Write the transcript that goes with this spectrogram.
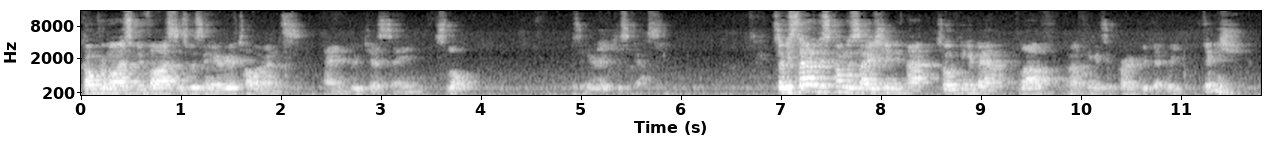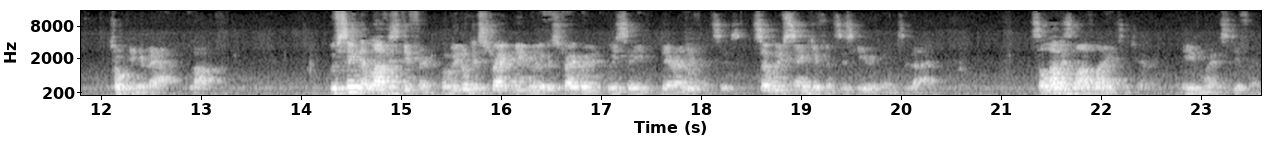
Compromise with vices was an area of tolerance, and we've just seen slob was an area of disgust. So we started this conversation uh, talking about love, and I think it's appropriate that we finish talking about love. We've seen that love is different. When we look at straight men, we look at straight women, we see there are differences. So we've seen differences here again today. So love is love, ladies and gentlemen, even when it's different.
